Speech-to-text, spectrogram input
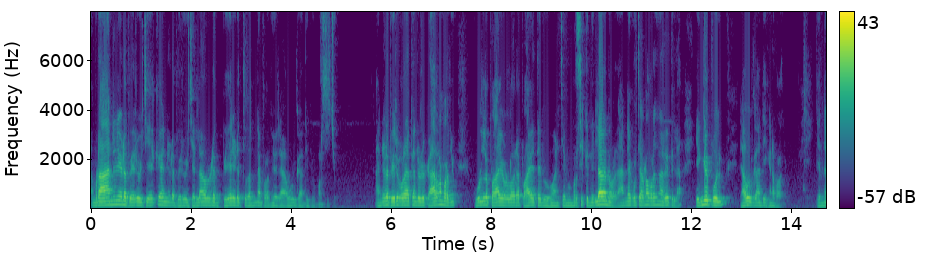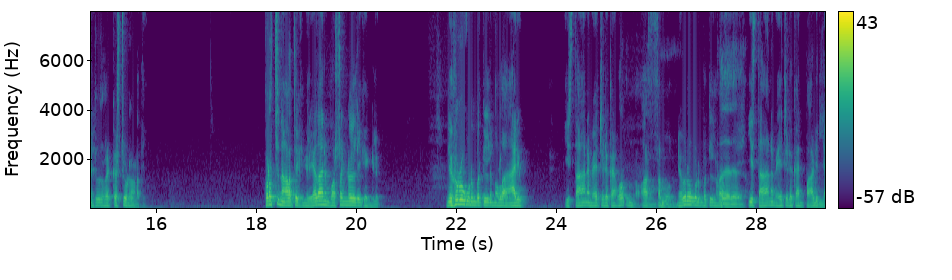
നമ്മുടെ ആന്റണിയുടെ പേര് വെച്ച് എ കെ ആന്റണിയുടെ പേര് വെച്ച് എല്ലാവരുടെയും പേരെടുത്ത് തന്നെ പറഞ്ഞു രാഹുൽ ഗാന്ധി വിമർശിച്ചു. ആന്റണിയുടെ പേര് പറയാത്തതിന്റെ ഒരു കാരണം പറഞ്ഞു കൂടുതൽ പ്രായമുള്ളവരെ പ്രായത്തെ ബഹുമാനിച്ച് വിമർശിക്കുന്നില്ല എന്ന് പറഞ്ഞു. ആന്റിനെക്കുറിച്ചാണോ പറഞ്ഞതെന്ന് അറിയത്തില്ല. എങ്കിൽ പോലും രാഹുൽ ഗാന്ധി ഇങ്ങനെ പറഞ്ഞു. എന്നിട്ട് ഒരു റിക്വസ്റ്റ് കൂടെ നടത്തി. കുറച്ച് നാളത്തേക്കെങ്കിലും ഏതാനും വർഷങ്ങളിലേക്കെങ്കിലും നെഹ്റു കുടുംബത്തിൽ നിന്നുള്ള ആരും ഈ സ്ഥാനം ഏറ്റെടുക്കാൻ ഓർക്കുന്നുണ്ടോ? ആ സംഭവം. നെഹ്റു കുടുംബത്തിൽ ഈ സ്ഥാനം ഏറ്റെടുക്കാൻ പാടില്ല.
